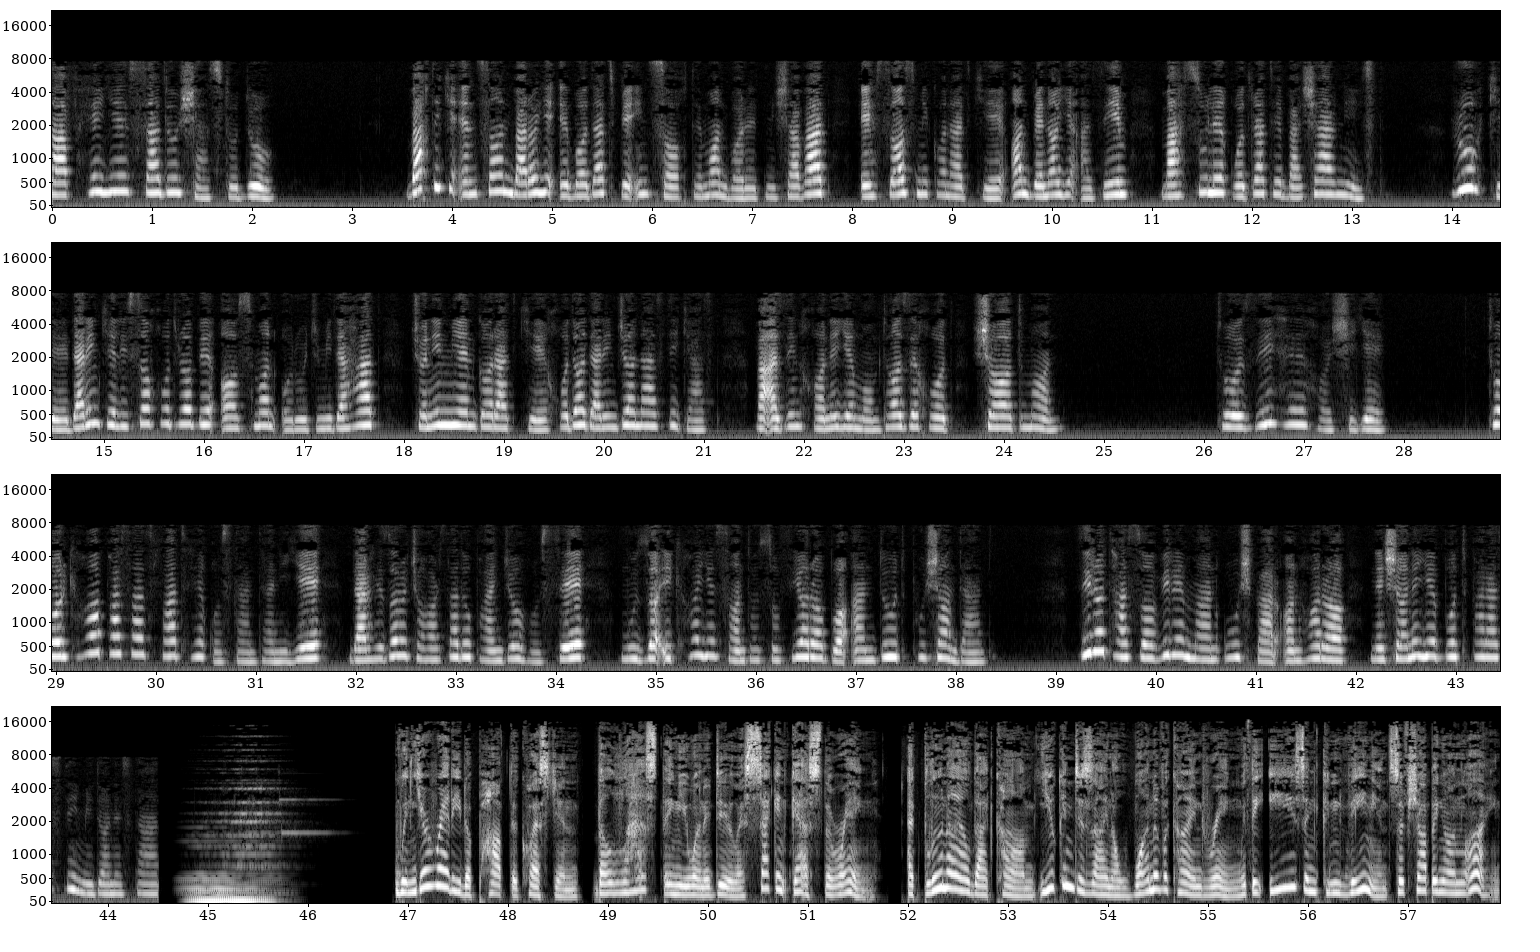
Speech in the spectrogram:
صفحه 162 وقتی که انسان برای عبادت به این ساختمان وارد می شود احساس می کند که آن بنای عظیم محصول قدرت بشر نیست. روح که در این کلیسا خود را به آسمان عروج می دهد چنین می انگارد که خدا در اینجا نزدیک است و از این خانه ممتاز خود شادمان. توضیح هاشیه ترک ها پس از فتح قسطنطنیه در 1453 موزاییک های سانتا سوفیا را با اندود پوشاندند زیرا تصاویر منقوش بر آنها را نشانه بت پرستی می دانستند. When you're ready to pop the question, the last thing you want to do is second guess the ring. At Bluenile.com, you can design a one-of-a-kind ring with the ease and convenience of shopping online.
